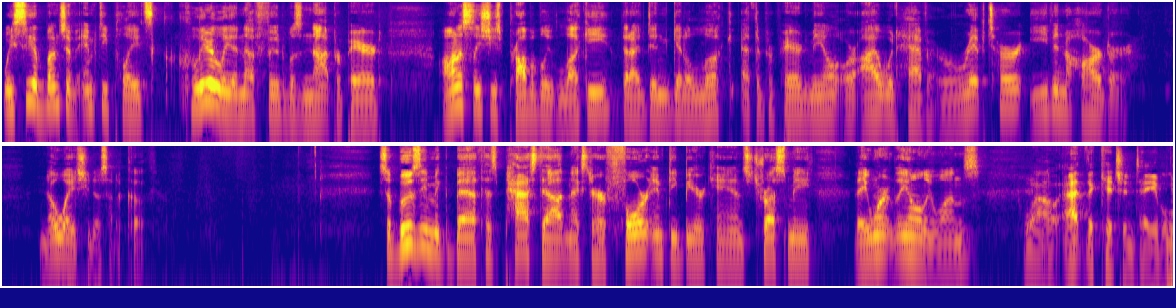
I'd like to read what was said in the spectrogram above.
We see a bunch of empty plates. Clearly, enough food was not prepared. Honestly, she's probably lucky that I didn't get a look at the prepared meal, or I would have ripped her even harder. No way she knows how to cook. So, Boozy Macbeth has passed out next to her four empty beer cans. Trust me, they weren't the only ones. Wow. At the kitchen table,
